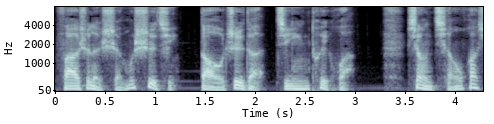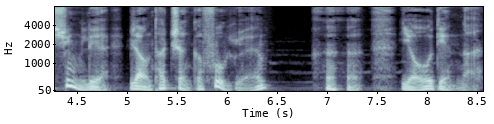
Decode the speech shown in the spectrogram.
发生了什么事情导致的基因退化，像强化训练让它整个复原，呵呵，有点难。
